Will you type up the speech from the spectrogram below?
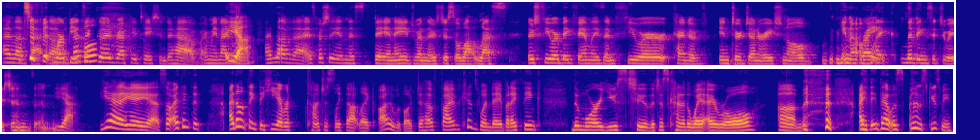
I love to that, fit though. more people. That's a good reputation to have. I mean, I Yeah. love, I love that, especially in this day and age when there's just a lot less. There's fewer big families and fewer kind of intergenerational, you know, Right. like living situations and Yeah. Yeah, yeah, yeah. So I think that I don't think that he ever consciously thought like I would like to have five kids one day, but I think the more used to the just kind of the way I roll, um I think that was excuse me,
